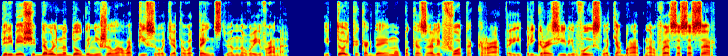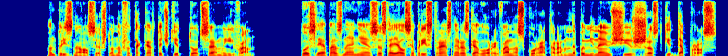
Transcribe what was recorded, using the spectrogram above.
Перебежчик довольно долго не желал описывать этого таинственного Ивана. И только когда ему показали фото Крата и пригрозили выслать обратно в СССР, он признался, что на фотокарточке тот самый Иван. После опознания состоялся пристрастный разговор Ивана с куратором, напоминающий жесткий допрос.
